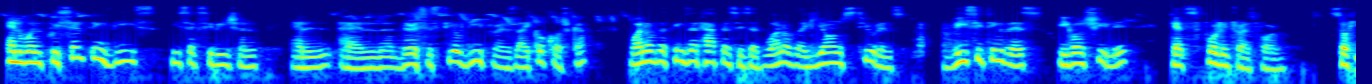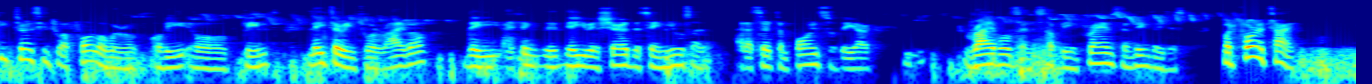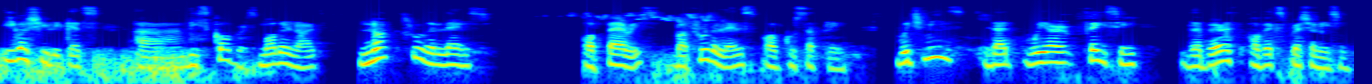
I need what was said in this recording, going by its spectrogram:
And when presenting this this exhibition, and and there's still difference like Kokoschka, one of the things that happens is that one of the young students visiting this Egon Schiele gets fully transformed. So he turns into a follower of, of, of Klimt, later into a rival. They, I think they even share the same news at, at a certain point, so they are rivals and stop being friends and things like this. But for a time, Egon Schiele gets uh, discovers modern art not through the lens of Paris, but through the lens of Gustav Klimt, which means that we are facing the birth of Expressionism.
